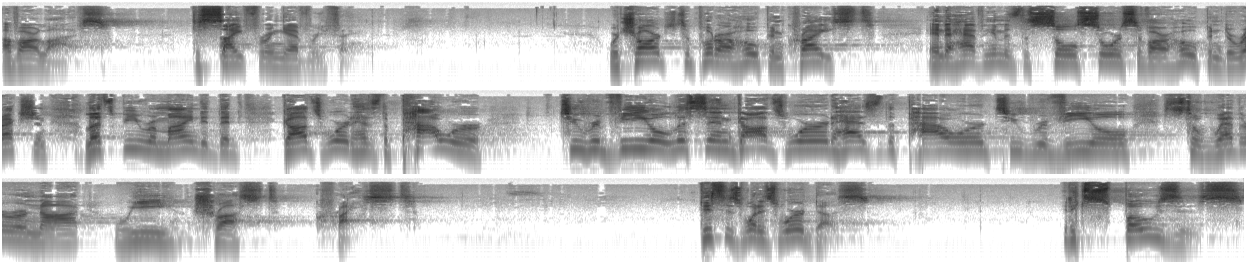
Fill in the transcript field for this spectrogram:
of our lives, deciphering everything. We're charged to put our hope in Christ and to have Him as the sole source of our hope and direction. Let's be reminded that God's Word has the power to reveal. Listen, God's Word has the power to reveal as to whether or not we trust Christ. This is what His Word does it exposes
